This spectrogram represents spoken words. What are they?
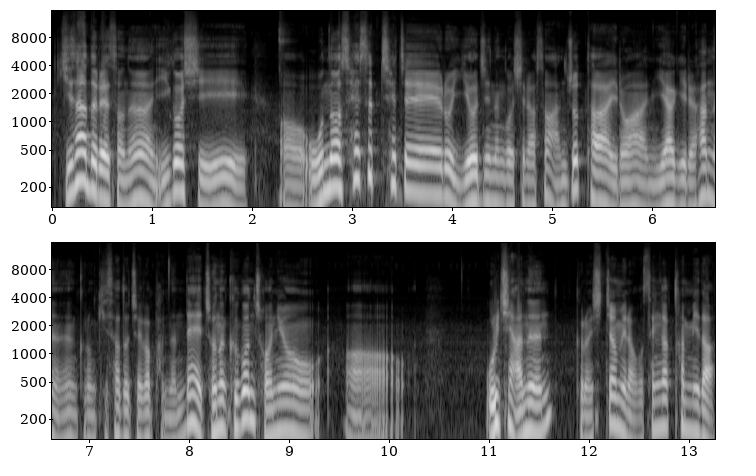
기사들에서는 이것이 어, 오너 세습 체제로 이어지는 것이라서 안 좋다 이러한 이야기를 하는 그런 기사도 제가 봤는데 저는 그건 전혀 어, 옳지 않은 그런 시점이라고 생각합니다.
